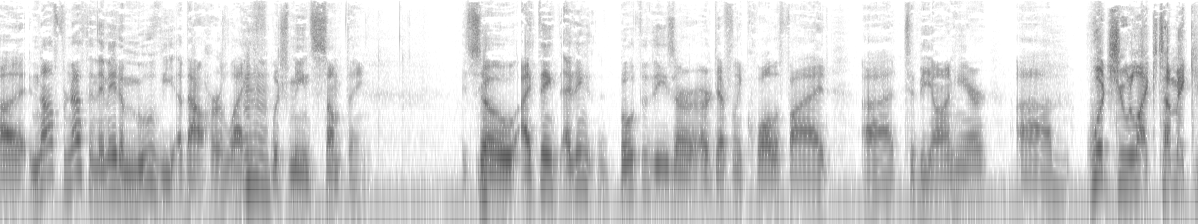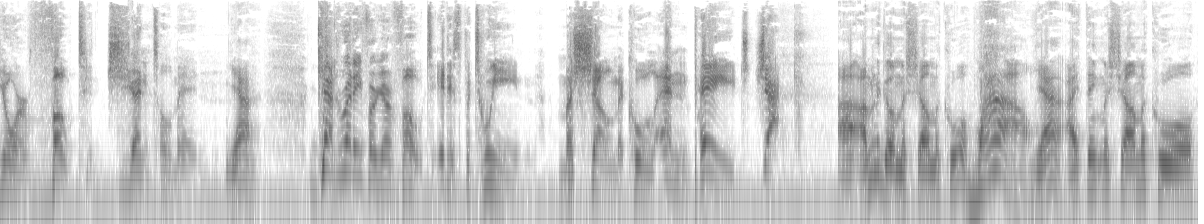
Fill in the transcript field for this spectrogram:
Uh, not for nothing, they made a movie about her life, Mm-hmm. which means something. So I think I think both of these are, are definitely qualified uh, to be on here. Um, Would you like to make your vote, gentlemen? yeah, Get ready for your vote. It is between Michelle McCool and Paige Jack. uh, I'm going to go Michelle McCool. Wow. Yeah, I think Michelle McCool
